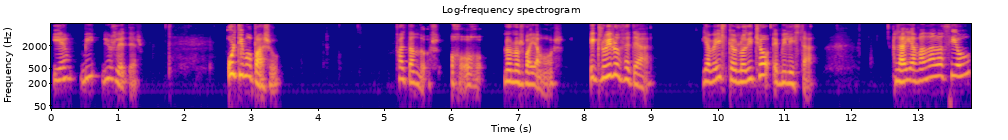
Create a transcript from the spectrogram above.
y en mi newsletter. Último paso. Faltan dos. Ojo, ojo, no nos vayamos. Incluir un CTA. Ya veis que os lo he dicho en mi lista. La llamada a la acción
